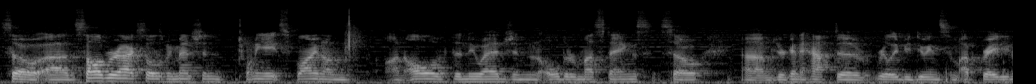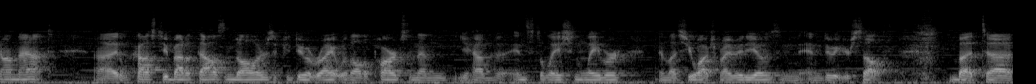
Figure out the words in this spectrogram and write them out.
So uh, the solid rear axles, we mentioned 28 spline on on all of the new Edge and older Mustangs. So um, you're going to have to really be doing some upgrading on that. Uh, it'll cost you about a thousand dollars if you do it right with all the parts and then you have the installation labor unless you watch my videos and, and do it yourself. But uh,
